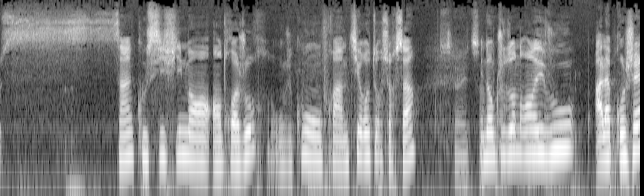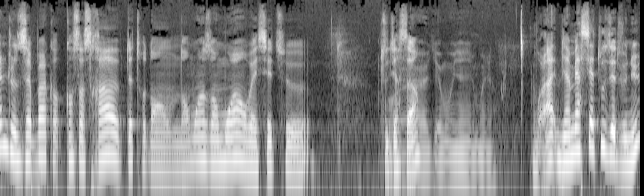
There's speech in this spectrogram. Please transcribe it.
5 ou 6 films en, en 3 jours. Donc du coup, on fera un petit retour sur ça. Ça va être Et donc je vous donne rendez-vous à la prochaine. Je ne sais pas quand, quand ça sera. Peut-être dans, dans moins en mois, on va essayer de se, de se dire ça. Ouais, Il y a moyen, il y a moyen. Voilà, eh bien merci à tous d'être venus.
